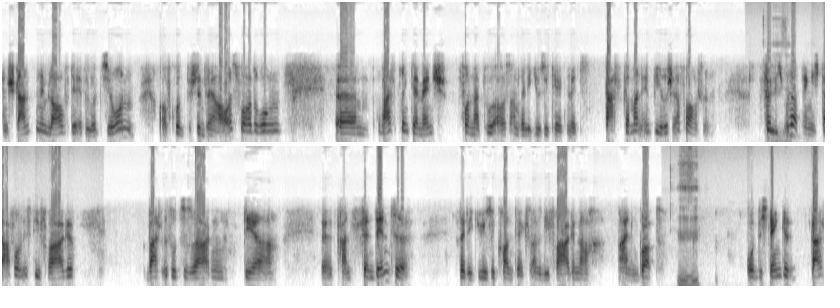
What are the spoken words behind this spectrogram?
entstanden im Laufe der Evolution aufgrund bestimmter Herausforderungen, ähm, was bringt der Mensch von Natur aus an Religiosität mit? Das kann man empirisch erforschen. Völlig mhm. unabhängig davon ist die Frage, was ist sozusagen der äh, transzendente religiöse Kontext, also die Frage nach einem Gott. Mhm. Und ich denke, das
